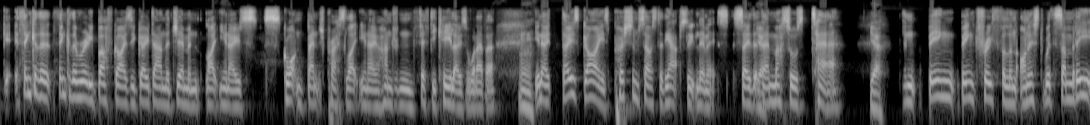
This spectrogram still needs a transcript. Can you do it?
think of the think of the really buff guys who go down the gym and like you know squat and bench press like you know 150 kilos or whatever mm. you know those guys push themselves to the absolute limits so that yeah. their muscles tear yeah and being being truthful and honest with somebody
